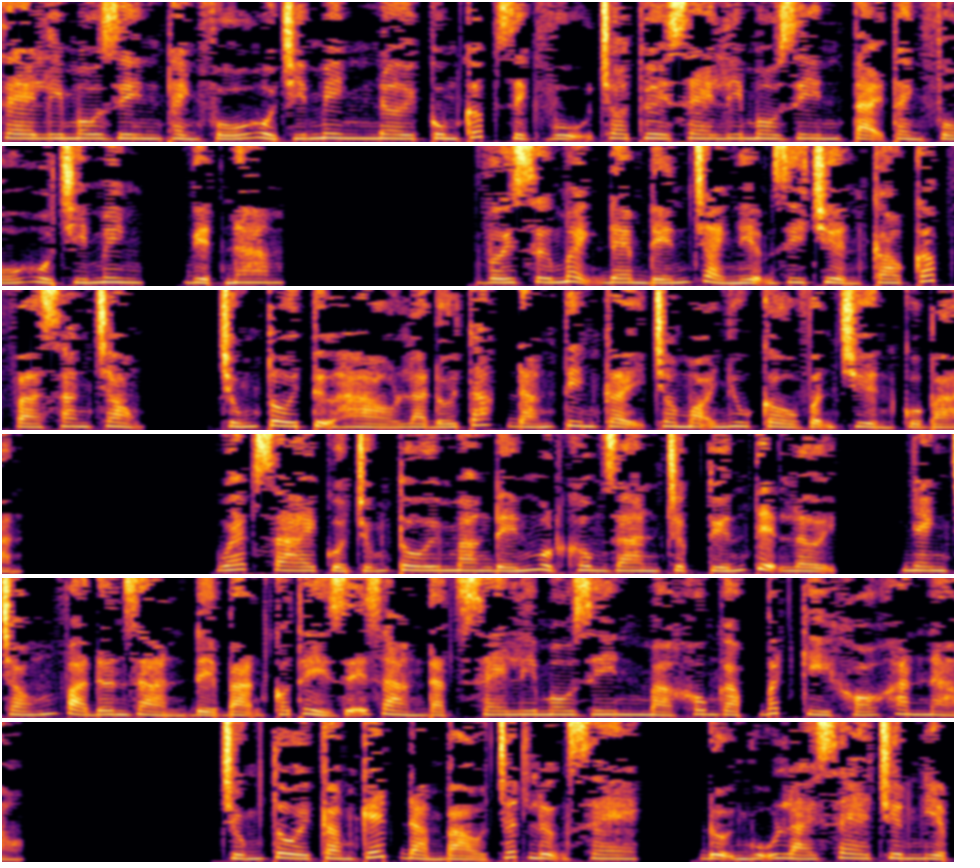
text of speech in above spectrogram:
xe limousine thành phố Hồ Chí Minh nơi cung cấp dịch vụ cho thuê xe limousine tại thành phố Hồ Chí Minh, Việt Nam. Với sứ mệnh đem đến trải nghiệm di chuyển cao cấp và sang trọng, chúng tôi tự hào là đối tác đáng tin cậy cho mọi nhu cầu vận chuyển của bạn. Website của chúng tôi mang đến một không gian trực tuyến tiện lợi, nhanh chóng và đơn giản để bạn có thể dễ dàng đặt xe limousine mà không gặp bất kỳ khó khăn nào. Chúng tôi cam kết đảm bảo chất lượng xe, đội ngũ lái xe chuyên nghiệp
